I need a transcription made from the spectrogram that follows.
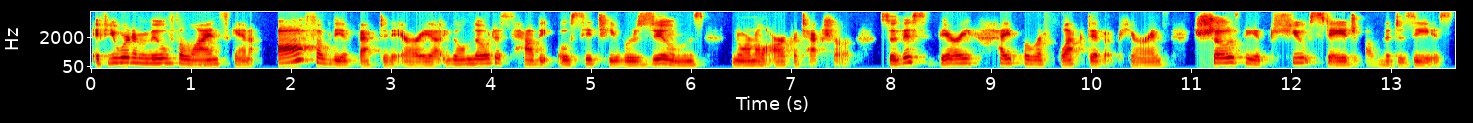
If you were to move the line scan off of the affected area, you'll notice how the OCT resumes normal architecture. So, this very hyperreflective appearance shows the acute stage of the disease.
